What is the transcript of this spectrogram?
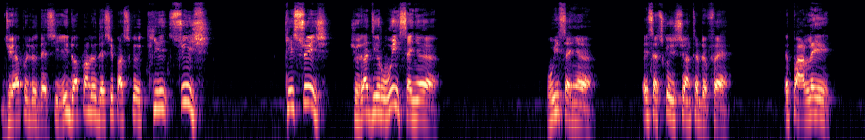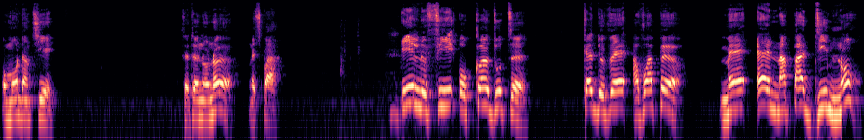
Dieu a pris le dessus. Il doit prendre le dessus parce que qui suis-je Qui suis-je? Je dois dire oui, Seigneur. Oui, Seigneur. Et c'est ce que je suis en train de faire. Et parler au monde entier. C'est un honneur, n'est-ce pas? Il ne fit aucun doute qu'elle devait avoir peur, mais elle n'a pas dit non.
